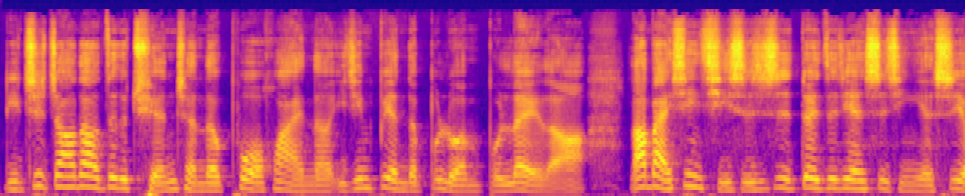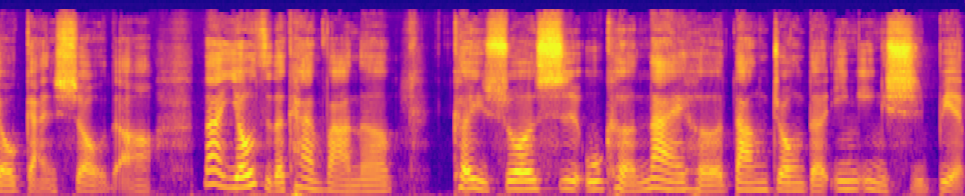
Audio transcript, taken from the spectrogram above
礼制遭到这个权臣的破坏呢，已经变得不伦不类了啊。老百姓其实是对这件事情也是有感受的啊。那游子的看法呢，可以说是无可奈何当中的因应时变。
